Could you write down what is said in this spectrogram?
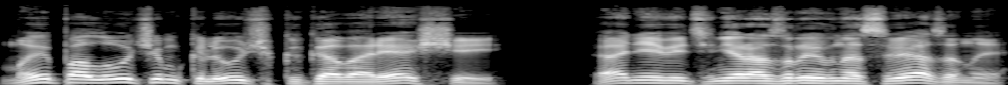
мы получим ключ к говорящей. Они ведь неразрывно связаны».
